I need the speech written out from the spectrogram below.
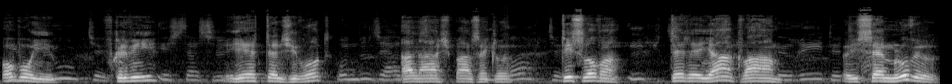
Obojí v krvi je ten život a náš pán řekl, ty slova, které já k vám jsem mluvil,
